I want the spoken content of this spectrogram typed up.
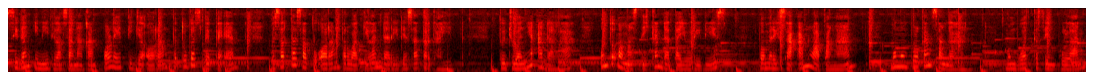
Sidang ini dilaksanakan oleh tiga orang petugas BPN beserta satu orang perwakilan dari desa terkait. Tujuannya adalah untuk memastikan data yuridis, pemeriksaan lapangan, mengumpulkan sanggahan, membuat kesimpulan,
